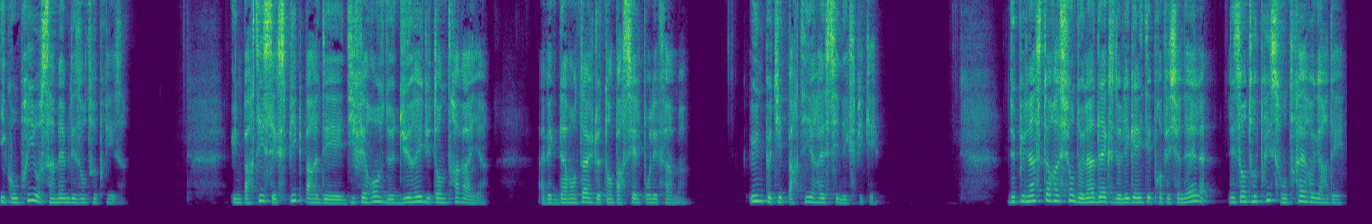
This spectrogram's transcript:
y compris au sein même des entreprises. Une partie s'explique par des différences de durée du temps de travail, avec davantage de temps partiel pour les femmes. Une petite partie reste inexpliquée. Depuis l'instauration de l'index de l'égalité professionnelle, les entreprises sont très regardées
